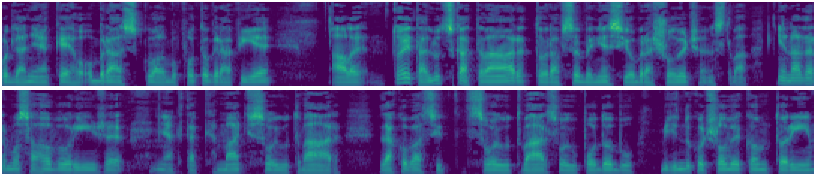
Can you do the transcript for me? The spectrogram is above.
podľa nejakého obrázku alebo fotografie, ale to je tá ľudská tvár, ktorá v sebe nesie obraz človečenstva. Nenadarmo sa hovorí, že nejak tak mať svoju tvár, zachovať si svoju tvár, svoju podobu, byť jednoducho človekom, ktorý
